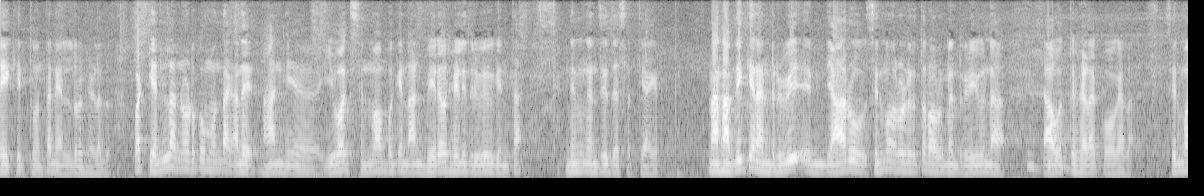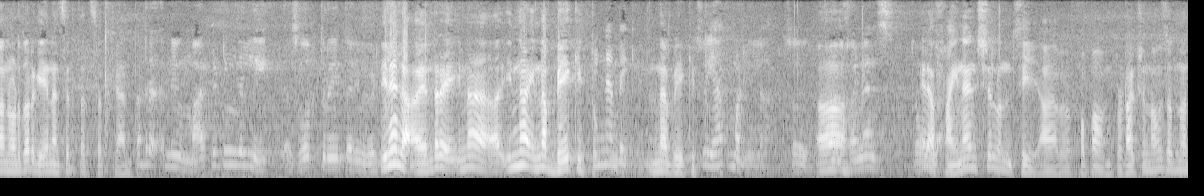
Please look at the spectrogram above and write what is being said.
ಬೇಕಿತ್ತು. ಅಂತಲೇ ಎಲ್ಲರೂ ಹೇಳೋದು. ಬಟ್ ಎಲ್ಲ ನೋಡ್ಕೊಂಬಂದಾಗ ಬಂದಾಗ ಅದೇ ನಾನು ಇವಾಗ ಸಿನಿಮಾ ಬಗ್ಗೆ ನಾನು ಬೇರೆಯವ್ರು ಹೇಳಿದ ರಿವ್ಯೂಗಿಂತ ನಿಮ್ಗೆ ಅನ್ಸಿದ್ದೆ ಸತ್ಯ ಆಗಿರುತ್ತೆ. ನಾನು ಅದಕ್ಕೆ ನಾನು ರಿವ್ಯೂ ಯಾರು ಸಿನಿಮಾ ನೋಡಿರ್ತಾರೋ ಅವ್ರಿಗೆ ನಾನು ರಿವ್ಯೂನ ಯಾವತ್ತೂ ಹೇಳಕ್ಕೆ ಹೋಗಲ್ಲ. ಸಿನಿಮಾ ನೋಡಿದವ್ರಿಗೆ ಏನು ಅನ್ಸಿರುತ್ತೆ ಅದು ಸತ್ಯ ಅಂತ. ನೀವು ಮಾರ್ಕೆಟಿಂಗಲ್ಲಿ ಸೋತ್ರಿ ಅಂತ ನೀವು ಇಲ್ಲ ಇಲ್ಲ ಅಂದರೆ ಇನ್ನ ಇನ್ನ ಇನ್ನ ಬೇಕಿತ್ತು. ಇನ್ನ ಬೇಕಿತ್ತು. ಯಾಕೆ ಮಾಡಲಿಲ್ಲ? ಸೊ ಫೈನಾನ್ಸ್ ಇಲ್ಲ ಫೈನಾನ್ಷಿಯಲ್ ಒಂದು ಸಿ ಪಾಪ ಒಂದು ಪ್ರೊಡಕ್ಷನ್ ಹೌಸ್ ಅದನ್ನ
